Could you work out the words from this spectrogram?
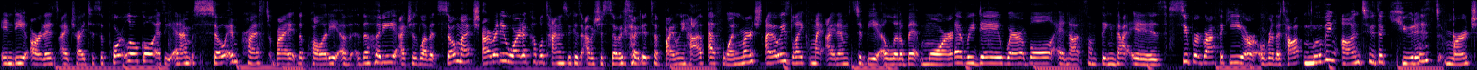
indie artist. I tried to support local and see, and I'm so impressed by the quality of the hoodie. I just love it so much. I already wore it a couple times because I was just so excited to finally have F1 merch. I always like my items to be a little bit more everyday wearable and not something that is super graphic-y or over the top. Moving on to the cutest merch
